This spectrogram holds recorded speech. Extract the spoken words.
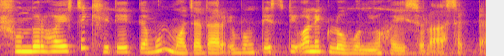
সুন্দর হয়েছে, খেতে তেমন মজাদার এবং টেস্টি অনেক লোভনীয় হয়েছিল আচারটা।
